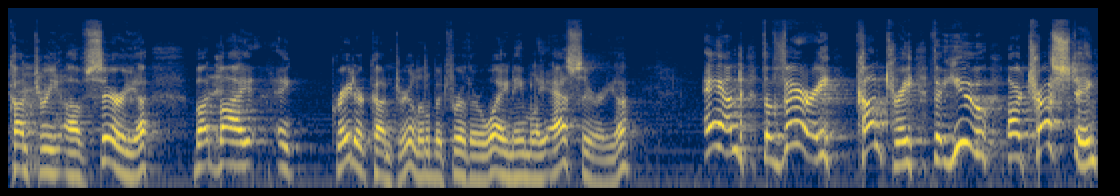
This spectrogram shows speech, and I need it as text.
country of Syria, but by a greater country a little bit further away, namely Assyria, and the very country that you are trusting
